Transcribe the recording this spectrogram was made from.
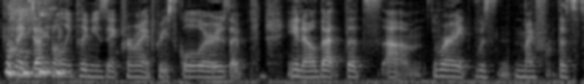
Because I definitely play music for my preschoolers. I, you know, that that's um, where I was my that's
